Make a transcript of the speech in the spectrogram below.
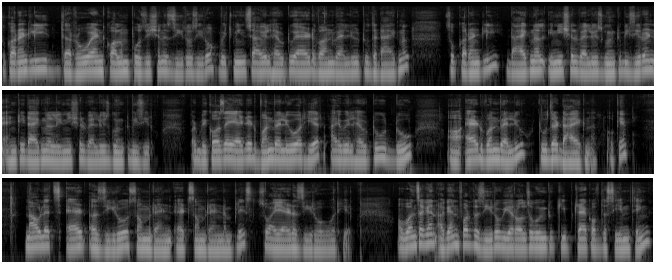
so currently the row and column position is 0, 0, which means I will have to add one value to the diagonal. So currently diagonal initial value is going to be 0 and anti-diagonal initial value is going to be 0. But because I added one value over here, I will have to do uh, add one value to the diagonal. Okay. Now let's add a 0 some rand at some random place. So I add a 0 over here. Once again, again for the 0, we are also going to keep track of the same thing.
